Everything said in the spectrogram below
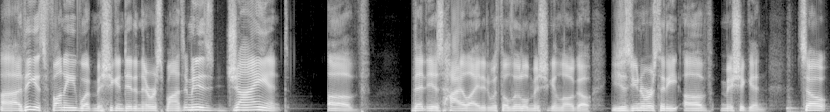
Uh, i think it's funny what michigan did in their response. I mean it's giant of that is highlighted with the little michigan logo. Uses university of michigan. So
